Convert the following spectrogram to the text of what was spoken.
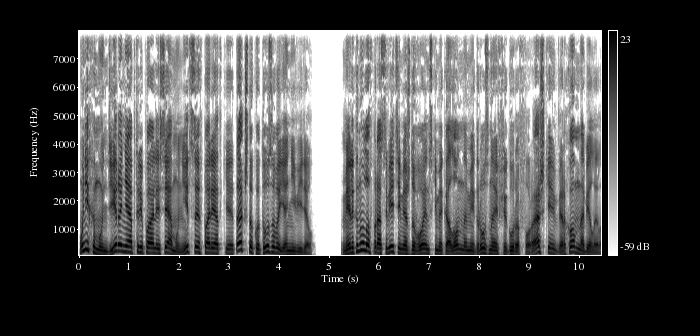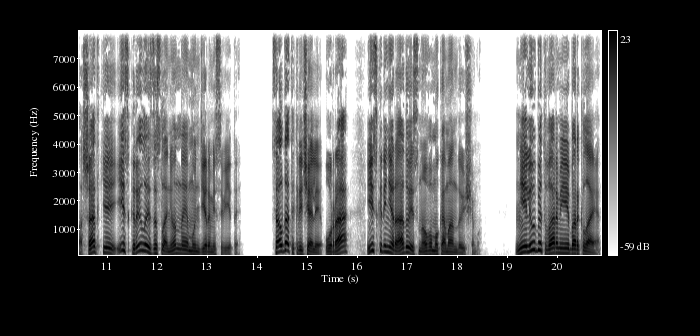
У них и мундиры не обтрепались, и амуниция в порядке, так что Кутузова я не видел. Мелькнула в просвете между воинскими колоннами грузная фигура в фуражке, верхом на белой лошадке и скрылась заслоненная мундирами свиты. Солдаты кричали «Ура!», искренне радуясь новому командующему. Не любят в армии Барклая,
